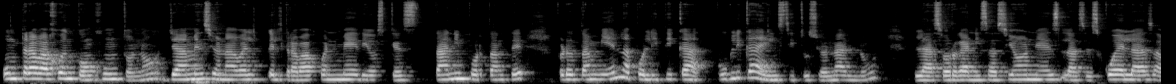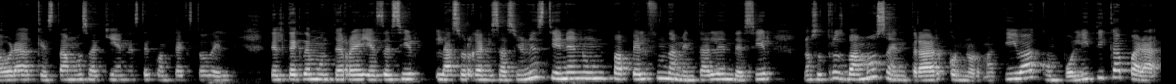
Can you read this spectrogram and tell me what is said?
un trabajo en conjunto, ¿no? Ya mencionaba el, trabajo en medios, que es tan importante, pero también la política pública e institucional, ¿no? Las organizaciones, las escuelas, ahora que estamos aquí en este contexto del, del TEC de Monterrey, es decir, las organizaciones tienen un papel fundamental en decir, nosotros vamos a entrar con normativa, con política para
